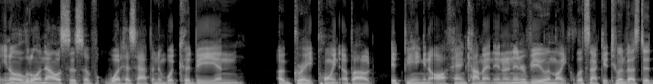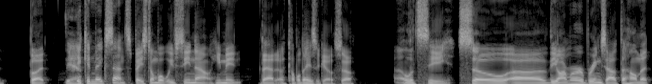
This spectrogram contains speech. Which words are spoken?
you know, a little analysis of what has happened and what could be, and a great point about it being an offhand comment in an interview. And like, let's not get too invested, but Yeah. it can make sense based on what we've seen now. He made that a couple days ago. So uh, let's see. So uh, the armorer brings out the helmet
